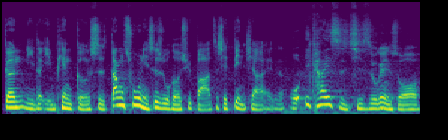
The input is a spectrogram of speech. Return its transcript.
跟你的影片格式，当初你是如何去把这些定下来的？我一开始其实我跟你说，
